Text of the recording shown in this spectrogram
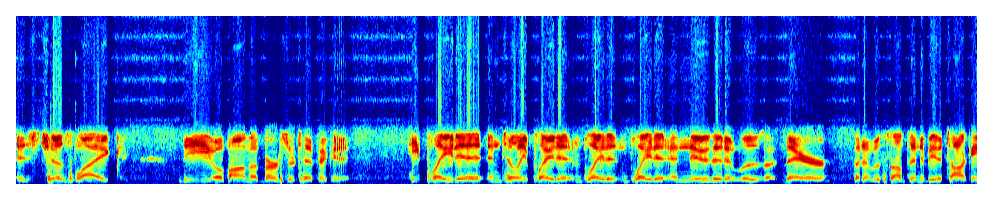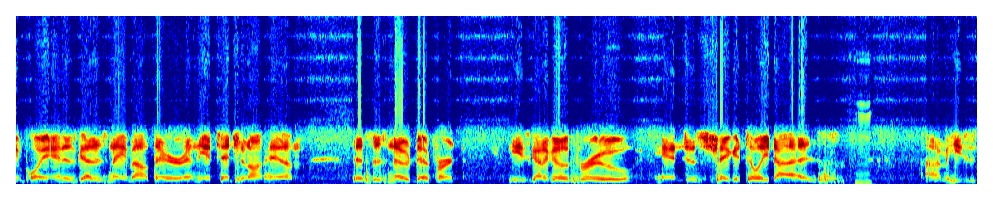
is just like the Obama birth certificate. He played it until he played it and played it and played it and knew that it was there, but it was something to be a talking point and has got his name out there and the attention on him. This is no different. He's got to go through and just shake it till he dies. Hmm. Um, he's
